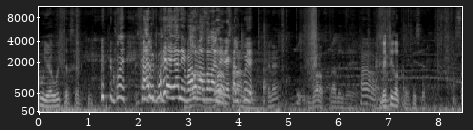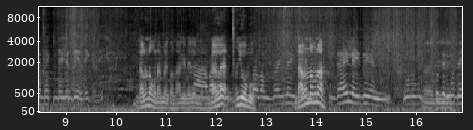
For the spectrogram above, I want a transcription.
কুইয়া উইতেছে আর কি। খালি কুয়ে জানি ভালো মশলা আনি রে খালি কুয়ে। হ্যাঁ। ব্যক্তিগত হয়েছে আচ্ছা দেখ ডাইলে দিয়ে দেখে দেখ ডালু না আমি এখন আগে ডালে ডালে ই হব ডালু না। ডাইলে দিয়ে আনি কুতির মধ্যে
